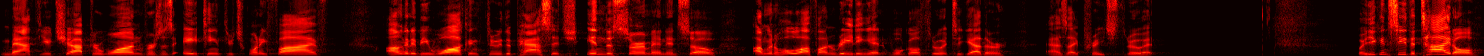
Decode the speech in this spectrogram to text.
Matthew chapter 1, verses 18 through 25. I'm going to be walking through the passage in the sermon, and so I'm going to hold off on reading it. We'll go through it together as I preach through it. But you can see the title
